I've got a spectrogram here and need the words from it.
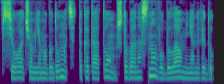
Все, о чем я могу думать, так это о том, чтобы она снова была у меня на виду.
